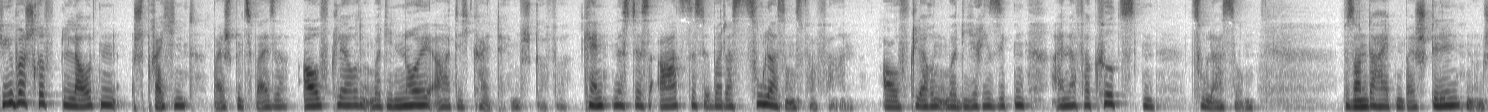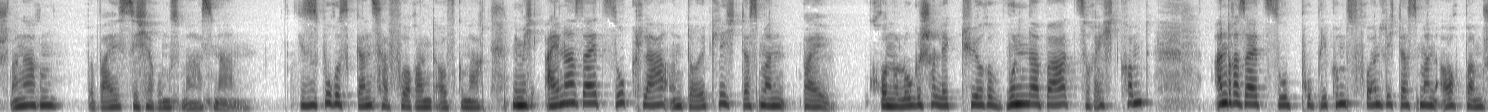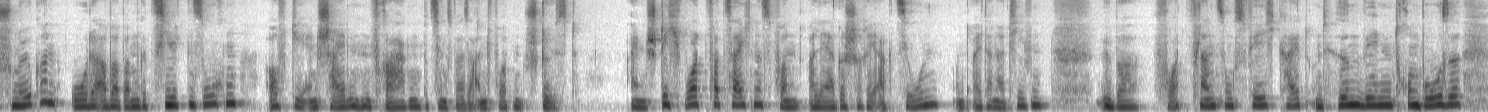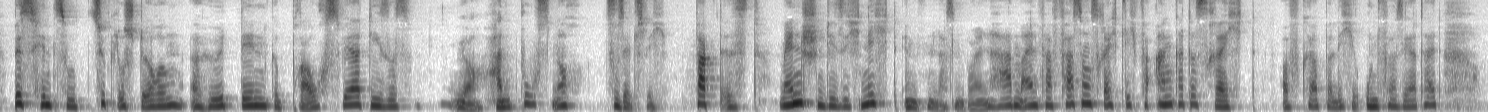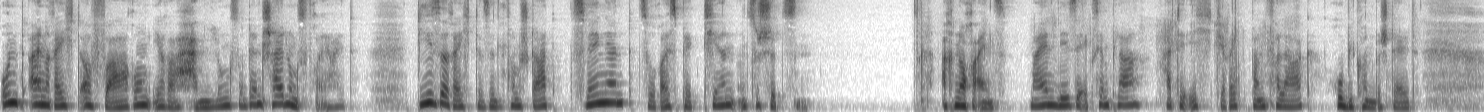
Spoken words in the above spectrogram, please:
Die Überschriften lauten sprechend beispielsweise Aufklärung über die Neuartigkeit der Impfstoffe, Kenntnis des Arztes über das Zulassungsverfahren, Aufklärung über die Risiken einer verkürzten Zulassung, Besonderheiten bei Stillenden und Schwangeren, Beweissicherungsmaßnahmen. Dieses Buch ist ganz hervorragend aufgemacht, nämlich einerseits so klar und deutlich, dass man bei chronologischer Lektüre wunderbar zurechtkommt, andererseits so publikumsfreundlich, dass man auch beim Schmökern oder aber beim gezielten Suchen auf die entscheidenden Fragen bzw. Antworten stößt ein Stichwortverzeichnis von allergische Reaktionen und Alternativen über Fortpflanzungsfähigkeit und Hirnvenenthrombose bis hin zu Zyklusstörungen erhöht den Gebrauchswert dieses ja, Handbuchs noch zusätzlich. Fakt ist, Menschen, die sich nicht impfen lassen wollen, haben ein verfassungsrechtlich verankertes Recht auf körperliche Unversehrtheit und ein Recht auf Wahrung ihrer Handlungs- und Entscheidungsfreiheit. Diese Rechte sind vom Staat zwingend zu respektieren und zu schützen. Ach, noch eins. Mein Leseexemplar hatte ich direkt beim Verlag Rubicon bestellt.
